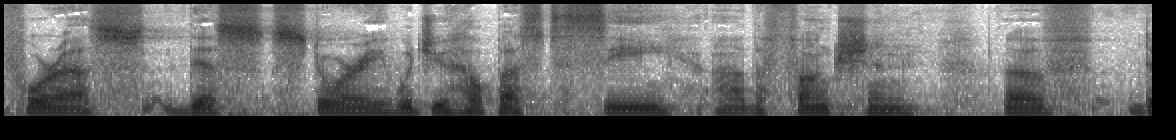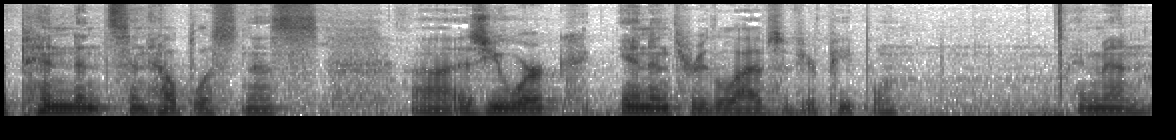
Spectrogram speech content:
for us this story? Would you help us to see uh, the function of dependence and helplessness uh, as you work in and through the lives of your people? Amen.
